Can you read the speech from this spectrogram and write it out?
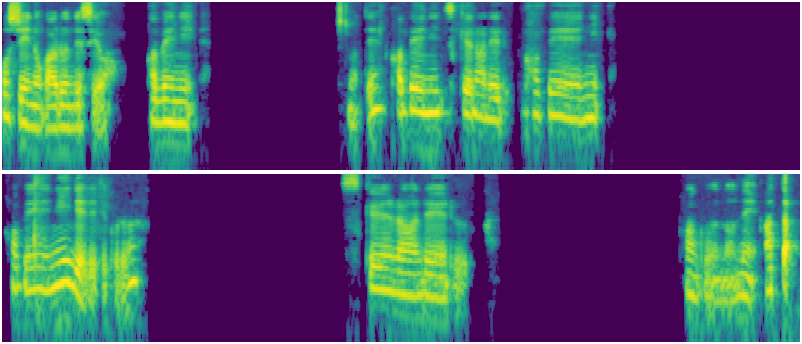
欲しいのがあるんですよ。壁に。ちょっと待って。壁につけられる。壁に。壁にで出てくる？つけられる。家具のね、あった。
